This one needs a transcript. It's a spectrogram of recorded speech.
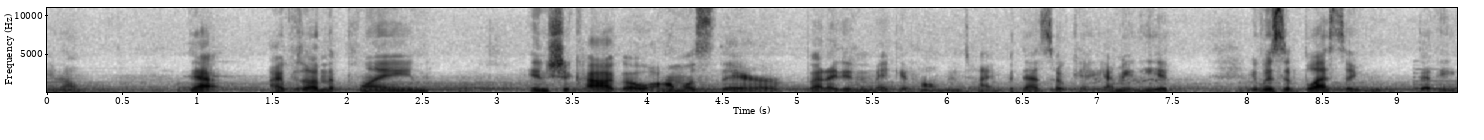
you know, that I was on the plane in Chicago, almost there, but I didn't make it home in time. But that's okay. I mean, he had, it was a blessing that he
